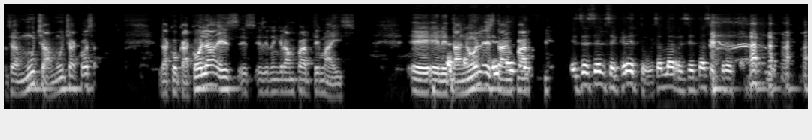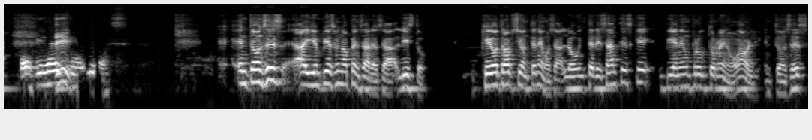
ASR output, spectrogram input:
O sea, mucha, mucha cosa. La Coca-Cola es, es, es, en gran parte maíz. Eh, el etanol está en parte ese es el secreto, esa es la receta secreta. Entonces, ahí empieza uno a pensar, o sea, listo, ¿qué otra opción tenemos? O sea, lo interesante es que viene un producto renovable. Entonces,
